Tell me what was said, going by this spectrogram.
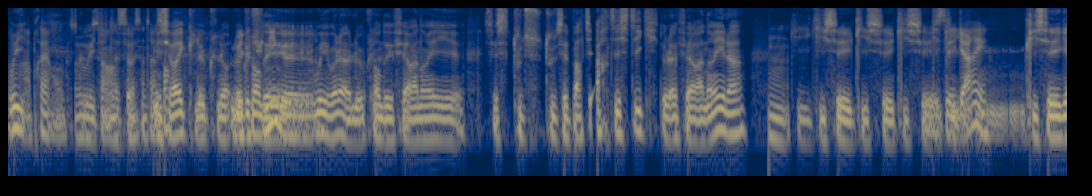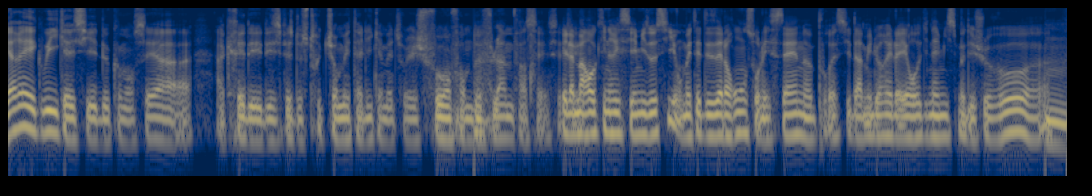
Oui. après, hein, parce que Oui, oui, c'est Mais c'est vrai que le, clan, le le clan tuning, des, euh, oui, voilà, le clan des ferraneries, c'est toute, toute cette partie artistique de la ferranerie là, Hmm. qui, qui s'est qui s'est qui s'est Qui s'est égarée. qui s'est égaré, oui, qui a essayé de commencer à, à créer des, des espèces de structures métalliques à mettre sur les chevaux en forme de flamme. Enfin, c'est Et la maroquinerie s'y est mise aussi. On mettait des ailerons sur les scènes pour essayer d'améliorer l'aérodynamisme des chevaux. hmm.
